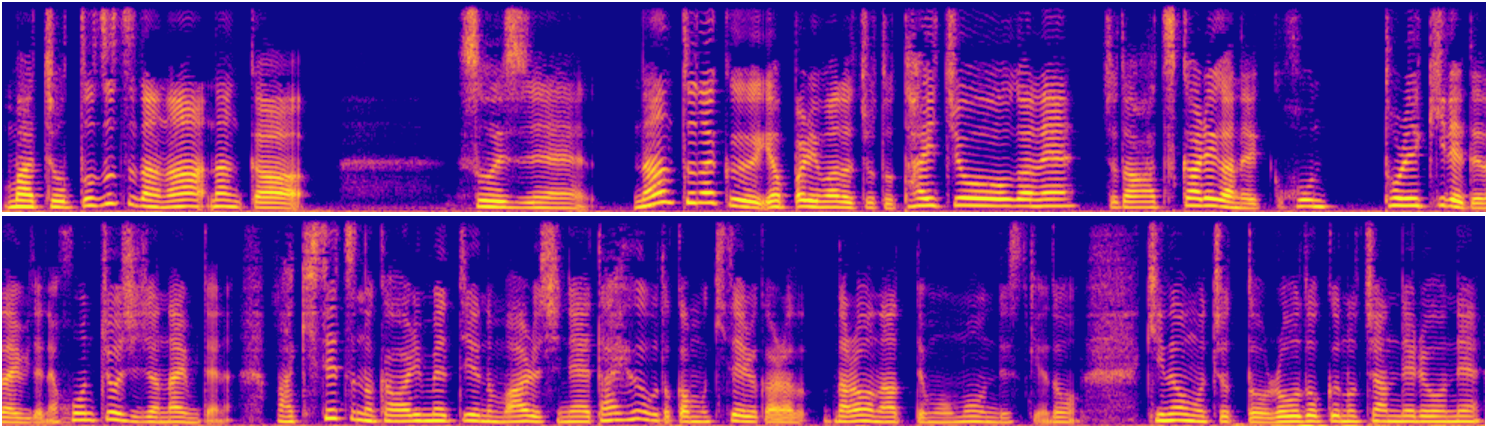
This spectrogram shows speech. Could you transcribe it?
まあちょっとずつだな。なんか、そうですね。なんとなく、やっぱりまだちょっと体調がね、ちょっと疲れがね、ほん、取れきれてないみたいな、本調子じゃないみたいな。まあ季節の変わり目っていうのもあるしね、台風とかも来てるからだろうなっても思うんですけど、昨日もちょっと朗読のチャンネルをね、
